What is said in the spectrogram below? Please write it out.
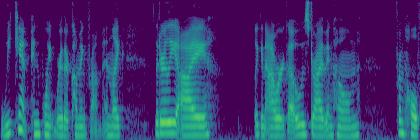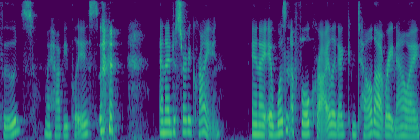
we can't pinpoint where they're coming from. And like, literally, I, like an hour ago, was driving home from Whole Foods, my happy place. and I just started crying. And I it wasn't a full cry. Like I can tell that right now I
